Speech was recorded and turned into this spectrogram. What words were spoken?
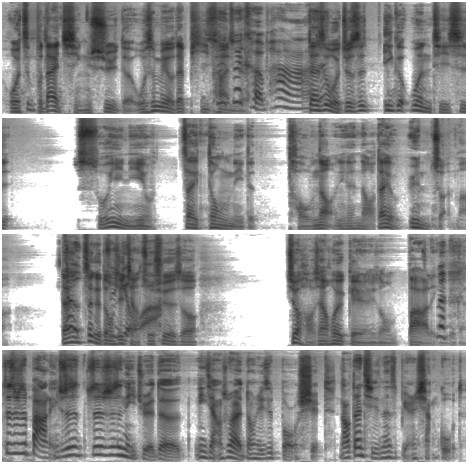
我是不带情绪的，我是没有在批判的，最可怕啊！但是我就是一个问题是，所以你有在动你的头脑，你的脑袋有运转吗？但是这个东西讲出去的时候。就好像会给人一种霸凌的感觉，这就是霸凌，就是这就是你觉得你讲出来的东西是 bullshit，然后但其实那是别人想过的，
